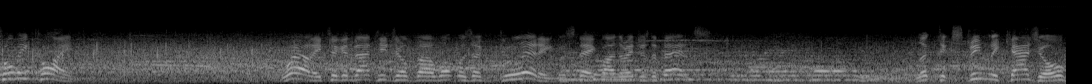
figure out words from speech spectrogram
Tommy Coyne. Well, he took advantage of uh, what was a glaring mistake by the Rangers defence. Looked extremely casual,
